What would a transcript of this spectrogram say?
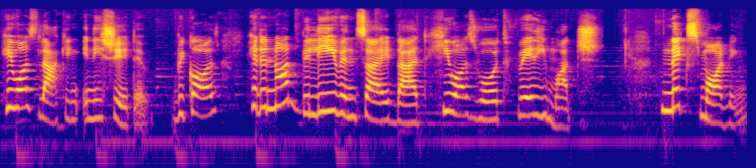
He was lacking initiative because he did not believe inside that he was worth very much. Next morning,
